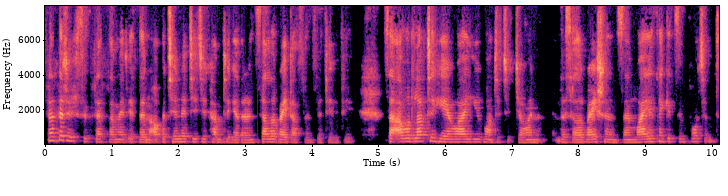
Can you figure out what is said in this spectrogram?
Sensitive Success Summit is an opportunity to come together and celebrate our sensitivity. So I would love to hear why you wanted to join the celebrations and why you think it's important.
